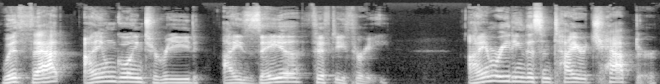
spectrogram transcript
With that, I am going to read Isaiah 53. I am reading this entire chapter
